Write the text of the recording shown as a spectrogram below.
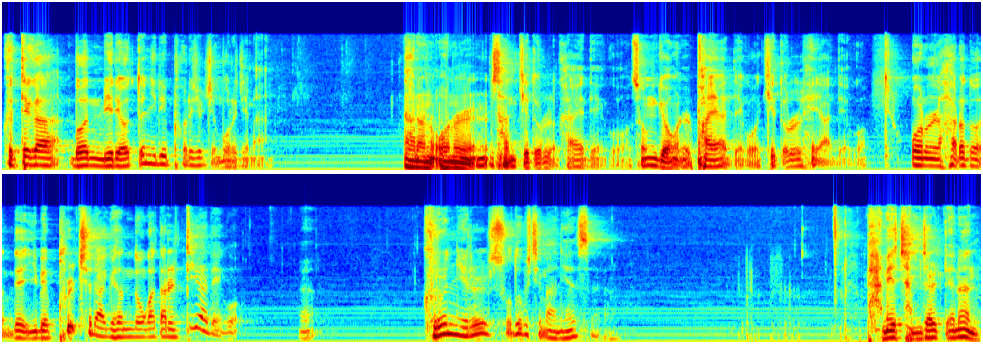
그때가 먼 미래 어떤 일이 벌어질지 모르지만 나는 오늘 산기도를 가야 되고 성경을 봐야 되고 기도를 해야 되고 오늘 하루도 내 입에 풀칠하기 위해서 노가다를 띄어야 되고 예. 그런 일을 수도 없이 많이 했어요. 밤에 잠잘 때는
